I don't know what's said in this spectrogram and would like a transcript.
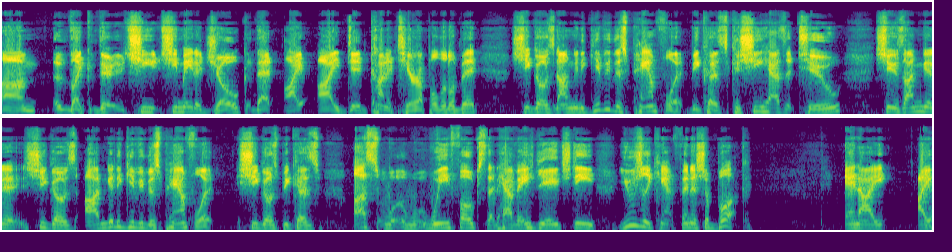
Um, like there, she she made a joke that I I did kind of tear up a little bit. She goes, "Now I'm going to give you this pamphlet because because she has it too." She goes, "I'm gonna." She goes, "I'm going to give you this pamphlet." She goes because us w- we folks that have ADHD usually can't finish a book, and I I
